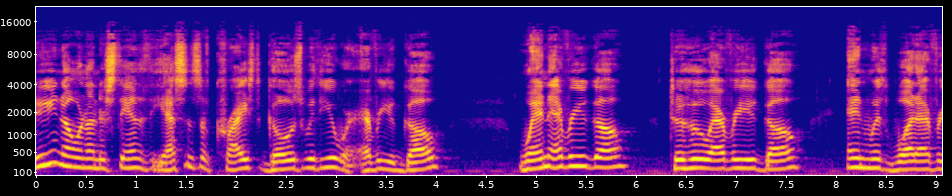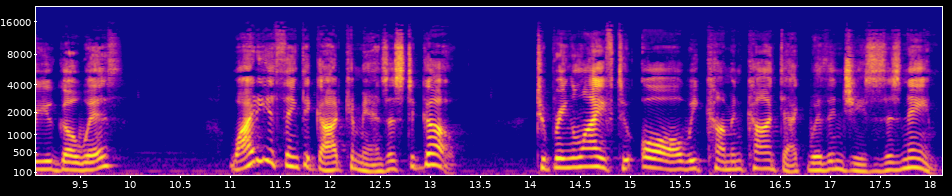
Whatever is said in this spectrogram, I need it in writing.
Do you know and understand that the essence of Christ goes with you wherever you go, whenever you go, to whoever you go, and with whatever you go with? Why do you think that God commands us to go? To bring life to all we come in contact with in Jesus' name.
